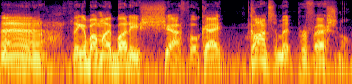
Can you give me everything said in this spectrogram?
Ah, think about my buddy Chef, okay? Consummate professional.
